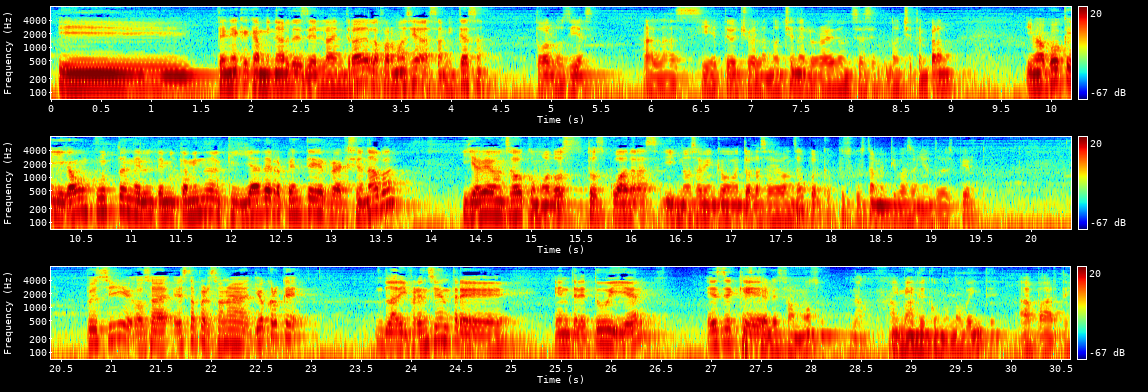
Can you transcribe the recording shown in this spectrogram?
Y tenía que caminar desde la entrada de la farmacia hasta mi casa todos los días. a las 7, 8 de la noche en el horario donde se hace noche temprano. Y me acuerdo que llegaba un punto en el de mi camino en el que ya de repente reaccionaba y ya había avanzado como dos, dos cuadras y no sabía en qué momento las había avanzado porque pues justamente iba soñando despierto. Pues sí, o sea, esta persona, yo creo que la diferencia entre, entre tú y él es de que... ¿Es que él es famoso? No. ¿Y aparte. mide como 1.20? Aparte.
